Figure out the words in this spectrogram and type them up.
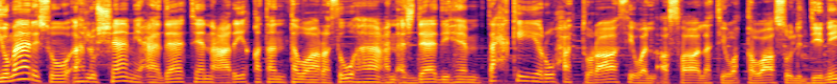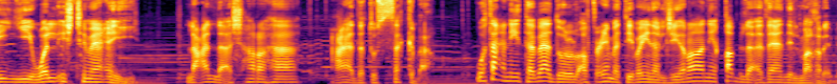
يمارس أهل الشام عادات عريقة توارثوها عن أجدادهم تحكي روح التراث والأصالة والتواصل الديني والاجتماعي. لعل أشهرها عادة السكبة. وتعني تبادل الأطعمة بين الجيران قبل أذان المغرب.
